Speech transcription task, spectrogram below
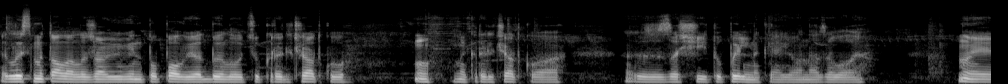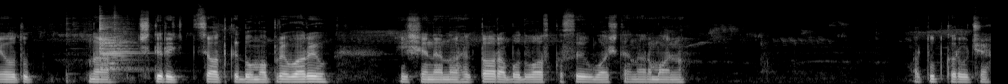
Лист метала лежав і він попав і відбило оцю крильчатку. Ну, не крильчатку, а защиту пильник, я його називаю. Ну, я його тут на 4 цятки дома приварив. І ще не на гектар або два скосив, бачите, нормально. А тут, коротше,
